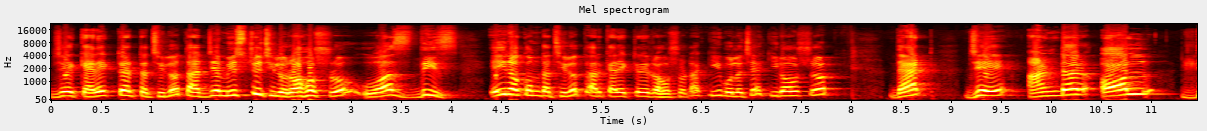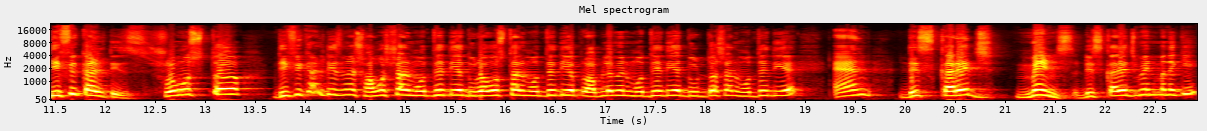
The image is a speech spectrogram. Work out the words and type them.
যে ক্যারেক্টারটা ছিল, তার যে মিস্ট্রি ছিল, রহস্য ওয়াজ দিস এই রকমটা ছিল তার ক্যারেক্টারের রহস্যটা। কি বলেছে? কি রহস্য? দ্যাট যে আন্ডার অল ডিফিকাল্টিস সমস্ত ডিফিকাল্টিস মানে সমস্যার মধ্যে দিয়ে, দুরবস্থার মধ্যে দিয়ে প্রবলেমের মধ্যে দিয়ে, দুর্দশার মধ্যে দিয়ে অ্যান্ড ডিসকারেজমেন্টস ডিসকারেজমেন্ট মানে কি?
